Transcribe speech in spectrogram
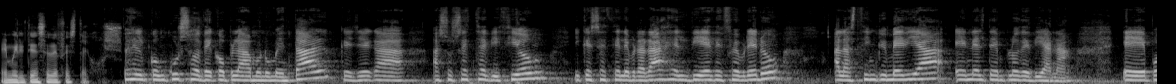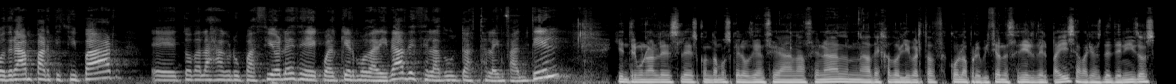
emeritense de festejos. Es el concurso de Copla Monumental que llega a su sexta edición y que se celebrará el 10 de febrero a las cinco y media en el Templo de Diana. Eh, podrán participar eh, todas las agrupaciones de cualquier modalidad, desde la adulta hasta la infantil. Y en tribunales les contamos que la Audiencia Nacional ha dejado en libertad con la prohibición de salir del país a varios detenidos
